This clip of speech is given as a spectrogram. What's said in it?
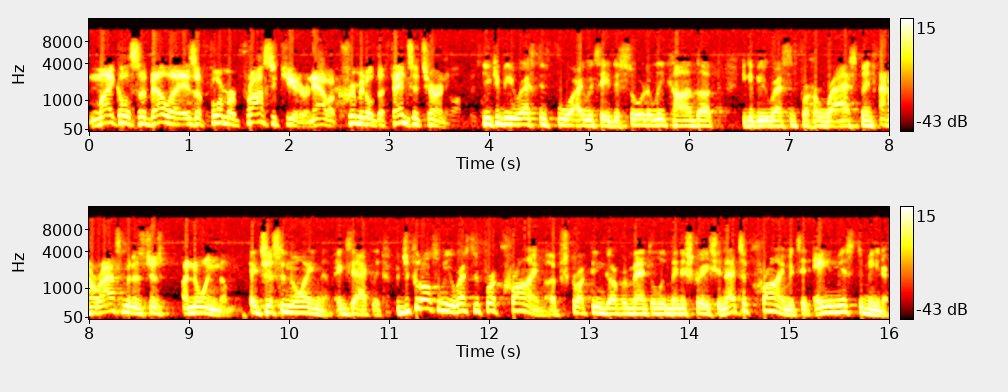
Michael Sabella is a former prosecutor, now a criminal defense attorney. You could be arrested for, I would say, disorderly conduct. You could be arrested for harassment. And harassment is just annoying them. It's just annoying them, exactly. But you could also be arrested for a crime, obstructing governmental administration. That's a crime. It's an A misdemeanor.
